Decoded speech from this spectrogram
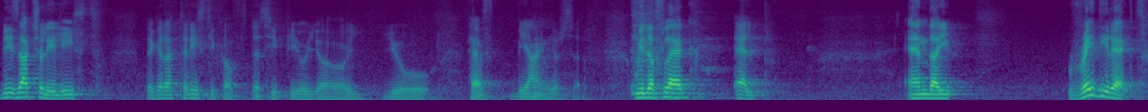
This actually lists the characteristic of the CPU you, you have behind yourself. With a flag, help. And I redirect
